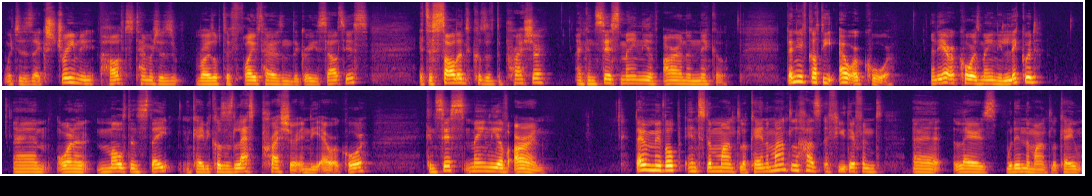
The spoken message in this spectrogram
which is extremely hot. Temperatures rise up to five thousand degrees Celsius. It's a solid because of the pressure and consists mainly of iron and nickel. Then you've got the outer core, and the outer core is mainly liquid um, or in a molten state, okay, because there's less pressure in the outer core. Consists mainly of iron. Then we move up into the mantle, okay, and the mantle has a few different uh, layers within the mantle, okay,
